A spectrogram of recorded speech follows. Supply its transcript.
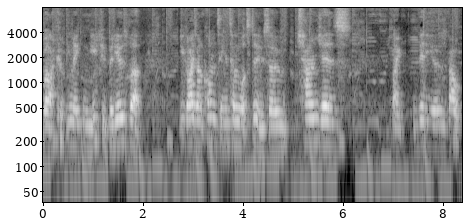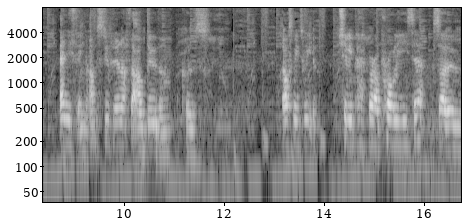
well, I could be making YouTube videos, but you guys aren't commenting and tell me what to do. So challenges, like videos about anything, I'm stupid enough that I'll do them because ask me to eat a chili pepper, I'll probably eat it. So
